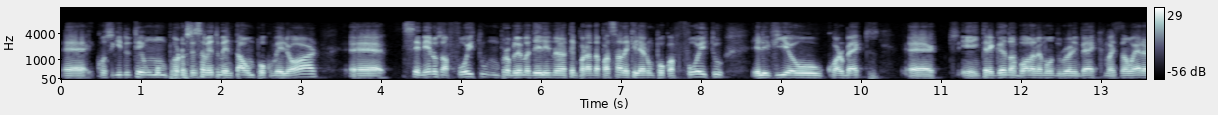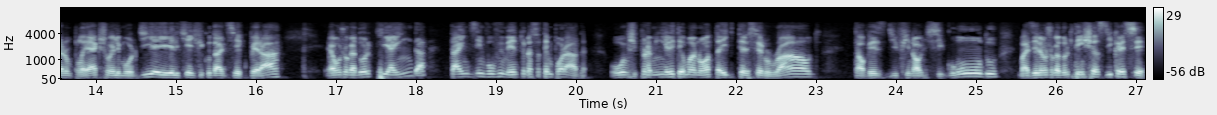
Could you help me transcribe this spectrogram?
é, conseguido ter um processamento mental um pouco melhor, é, ser menos afoito. Um problema dele na temporada passada é que ele era um pouco afoito, ele via o quarterback é, entregando a bola na mão do running back, mas não era no play action, ele mordia e ele tinha dificuldade de se recuperar. É um jogador que ainda está em desenvolvimento nessa temporada. Hoje, para mim, ele tem uma nota aí de terceiro round, talvez de final de segundo, mas ele é um jogador que tem chance de crescer.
